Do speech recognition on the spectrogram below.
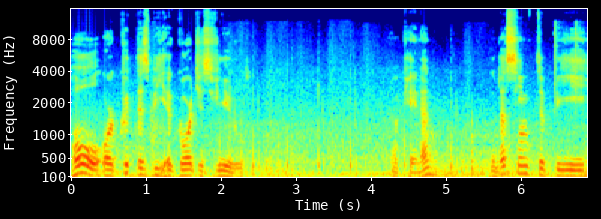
Hole, or could this be a gorgeous view? Okay then. There does seem to be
